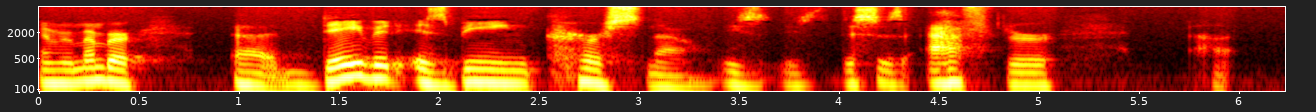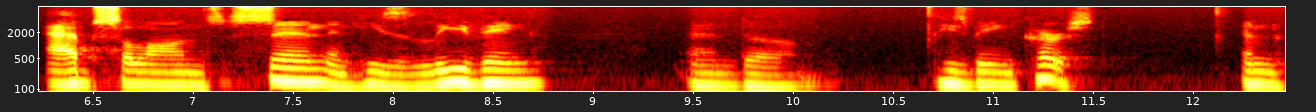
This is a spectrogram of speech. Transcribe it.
And remember, uh, David is being cursed now. He's, he's, this is after uh, Absalom's sin, and he's leaving, and um, he's being cursed. And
